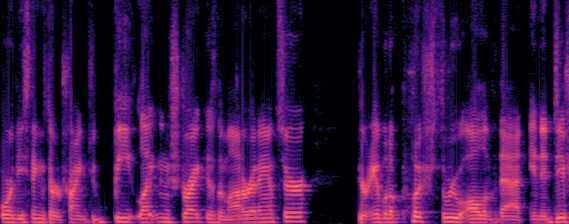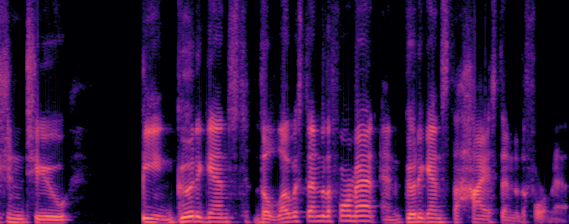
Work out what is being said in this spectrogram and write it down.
or these things that are trying to beat Lightning Strike as the moderate answer, you're able to push through all of that in addition to being good against the lowest end of the format and good against the highest end of the format.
